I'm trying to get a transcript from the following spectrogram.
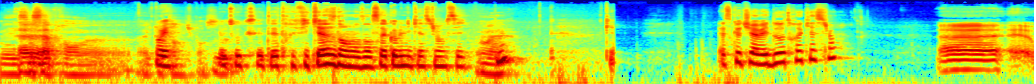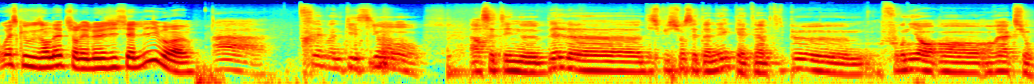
Mais ça Euh. s'apprend euh, avec le Oui. temps, je pense. Le truc, c'est d'être efficace dans, dans sa communication aussi. Ouais. Mm. Est-ce que tu avais d'autres questions? Euh, Où est-ce que vous en êtes sur les logiciels libres? Ah, très bonne question. Alors c'était une belle euh, discussion cette année qui a été un petit peu euh, fournie en, en- en réaction.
